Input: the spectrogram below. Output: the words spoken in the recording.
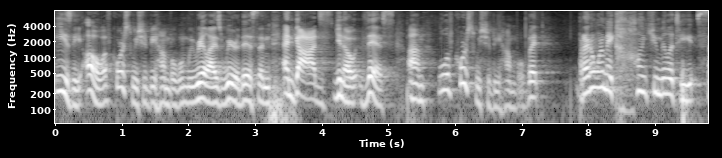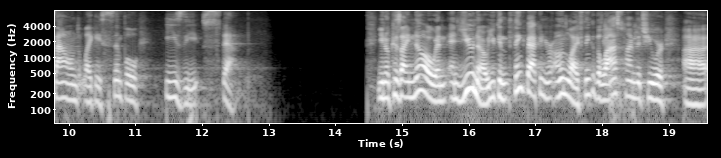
easy. Oh, of course we should be humble when we realize we're this and, and God's, you know, this. Um, well, of course we should be humble. But, but I don't want to make humility sound like a simple, easy step. You know, because I know, and, and you know, you can think back in your own life, think of the last time that you were uh,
